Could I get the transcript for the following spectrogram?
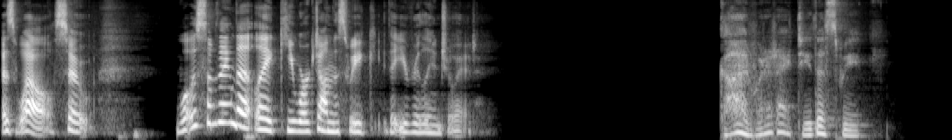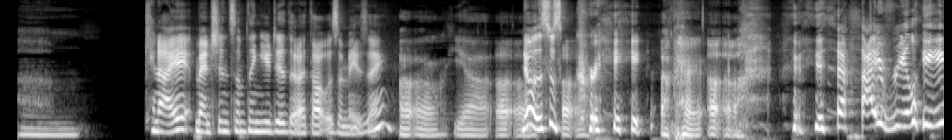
as well. So, what was something that like you worked on this week that you really enjoyed? God, what did I do this week? Um. Can I mention something you did that I thought was amazing? Uh oh. Yeah. Uh oh. no, this was uh-oh. great. Okay. Uh oh. I really,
